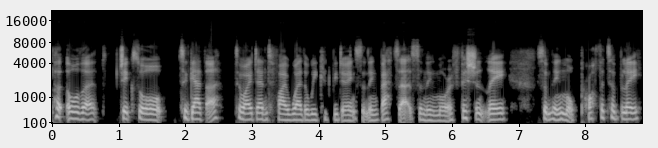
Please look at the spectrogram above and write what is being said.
put all the jigsaw together to identify whether we could be doing something better, something more efficiently, something more profitably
